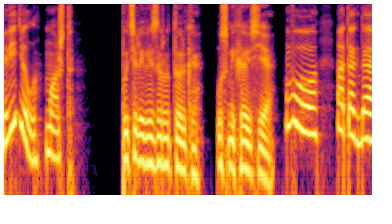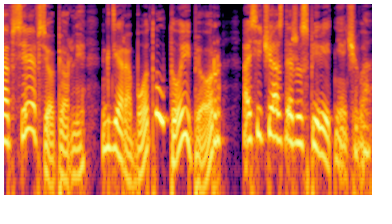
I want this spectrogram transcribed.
Видел, может? По телевизору только, усмехаюсь я. Во, а тогда все все перли. Где работал, то и пер. А сейчас даже спереть нечего.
